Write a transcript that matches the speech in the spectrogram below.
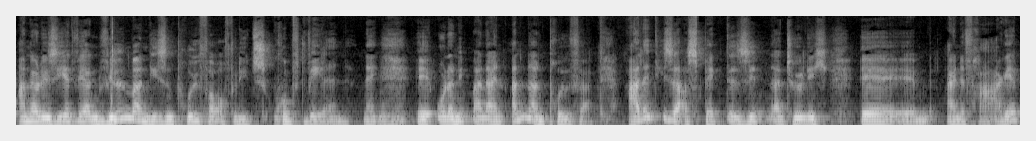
analysiert werden. Will man diesen Prüfer auch für die Zukunft wählen? Ne? Mhm. Oder nimmt man einen anderen Prüfer? Alle diese Aspekte sind natürlich natürlich äh, eine Frage,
